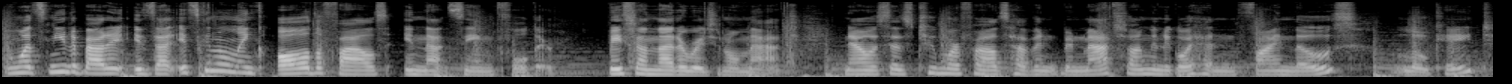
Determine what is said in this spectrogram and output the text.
And what's neat about it is that it's gonna link all the files in that same folder based on that original match. Now it says two more files haven't been matched, so I'm going to go ahead and find those. Locate.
